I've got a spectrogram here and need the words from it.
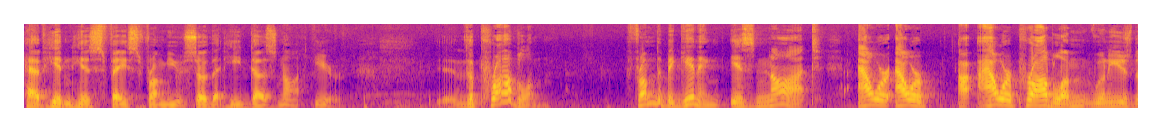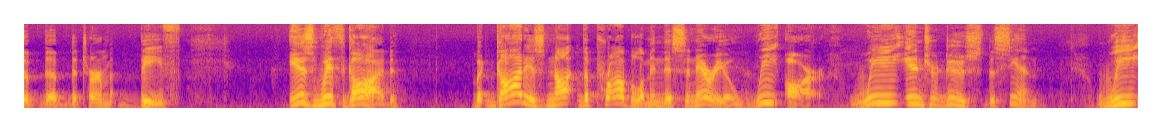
have hidden his face from you so that he does not hear. The problem from the beginning is not our, our, our problem, we're going to use the, the, the term beef, is with God, but God is not the problem in this scenario. We are. We introduce the sin. We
